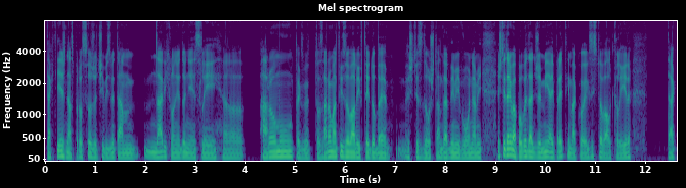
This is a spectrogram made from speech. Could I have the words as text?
Tak tiež nás prosil, že či by sme tam narýchlo nedoniesli uh, arómu, tak sme to zaromatizovali v tej dobe ešte s do štandardnými vôňami. Ešte treba povedať, že my aj predtým, ako existoval Clear, tak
